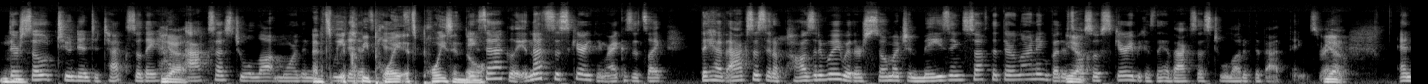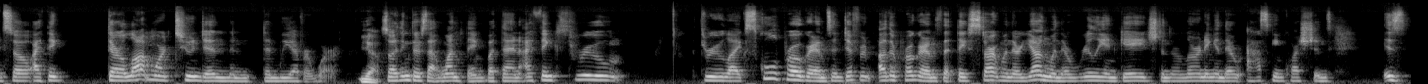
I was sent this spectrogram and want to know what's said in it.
they're so tuned into tech, so they have Mm-hmm. Yeah. access to a lot more than And it's, we it did could be poi- it's poison though. Exactly, and that's the scary thing, right? Because it's like they have access in a positive way where there's so much amazing stuff that they're learning, but it's Yeah. also scary because they have access to a lot of the bad things, right? Yeah. And so I think they're a lot more tuned in than than we ever were. Yeah. So I think there's that one thing, but then I think through through like school programs and different other programs that they start when they're young, when they're really engaged and they're learning and they're asking questions, is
